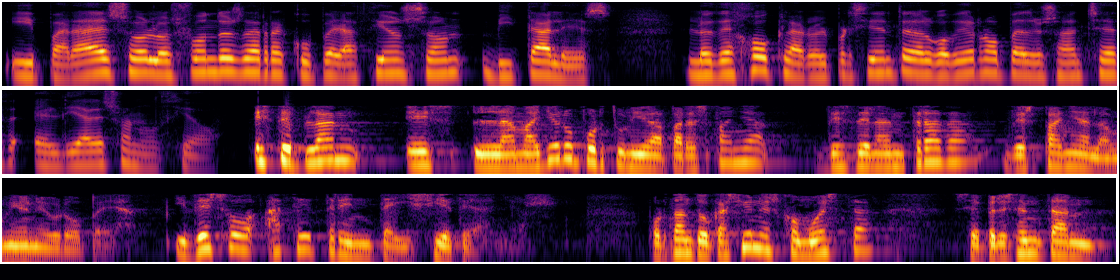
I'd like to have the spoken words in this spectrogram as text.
Y para eso los fondos de recuperación son vitales. Lo dejó claro el presidente del Gobierno, Pedro Sánchez, el día de su anuncio. Este plan es la mayor oportunidad para España desde la entrada de España en la Unión Europea. Y de eso hace 37 años. Por tanto, ocasiones como esta se presentan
